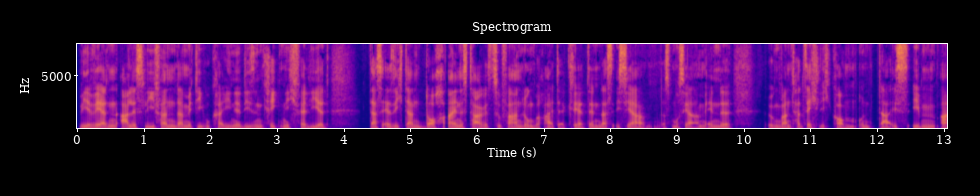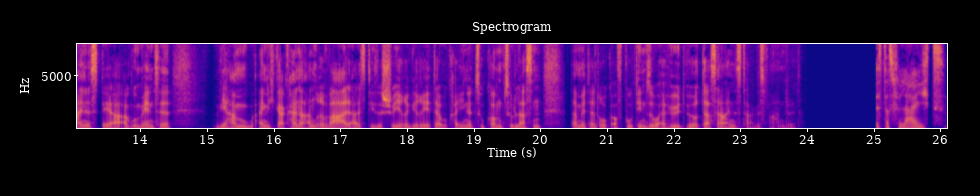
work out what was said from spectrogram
wir werden alles liefern, damit die Ukraine diesen Krieg nicht verliert, dass er sich dann doch eines Tages zu Verhandlungen bereit erklärt. Denn das ist ja, das muss ja am Ende irgendwann tatsächlich kommen. Und da ist eben eines der Argumente, wir haben eigentlich gar keine andere Wahl, als dieses schwere Gerät der Ukraine zukommen zu lassen, damit der Druck auf Putin so erhöht wird, dass er eines Tages verhandelt. Ist das vielleicht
